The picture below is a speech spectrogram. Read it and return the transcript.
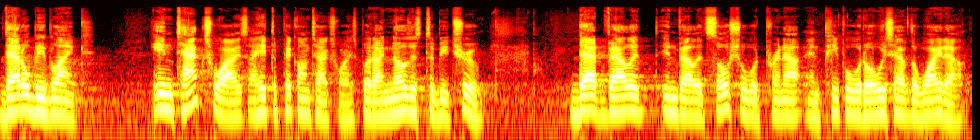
that'll be blank. In TaxWise, I hate to pick on TaxWise, but I know this to be true. That valid, invalid social would print out, and people would always have the white out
